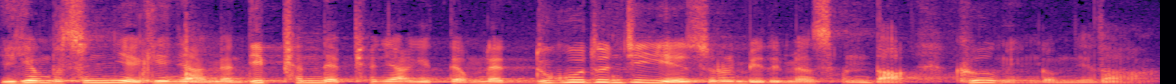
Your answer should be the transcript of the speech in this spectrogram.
이게 무슨 얘기냐면 네 편 내 편이 하기 때문에 누구든지 예수를 믿으면 산다. 그 의미인 겁니다.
